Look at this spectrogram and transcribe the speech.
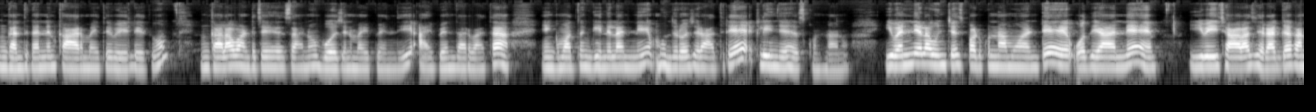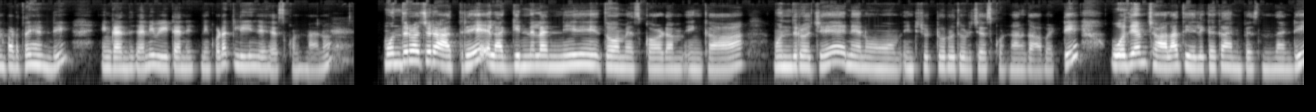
ఇంక అందుకని నేను కారం అయితే వేయలేదు. ఇంకా అలా వంట చేసేసాను. భోజనం అయిపోయింది. అయిపోయిన తర్వాత ఇంక మొత్తం గిన్నెలన్నీ ముందు రోజు రాత్రే క్లీన్ చేసేసుకుంటున్నాను. ఇవన్నీ ఇలా ఉంచేసి పడుకున్నాము అంటే ఉదయాన్నే ఇవి చాలా చిరాగ్గా కనపడతాయండి. ఇంకా అందుకని వీటన్నిటిని కూడా క్లీన్ చేసేసుకుంటున్నాను. ముందు రోజు రాత్రే ఇలా గిన్నెలన్నీ తోమేసుకోవడం ఇంకా ముందు రోజే నేను ఇంటి చుట్టూరు తుడిచేసుకుంటున్నాను కాబట్టి ఉదయం చాలా తేలికగా అనిపిస్తుందండి.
